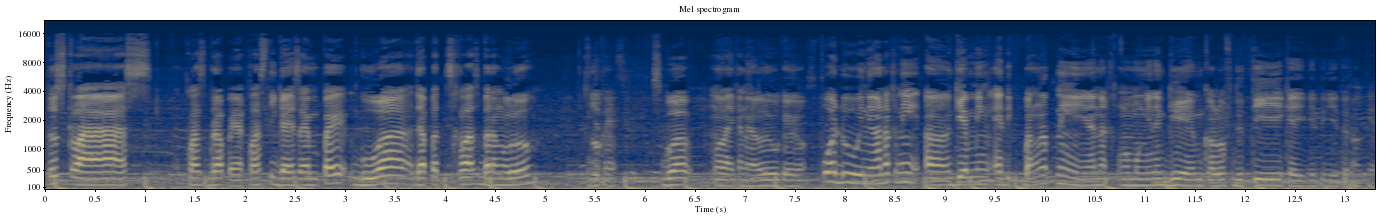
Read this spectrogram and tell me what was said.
Terus kelas kelas berapa ya? Kelas 3 SMP gua dapat sekelas bareng lu gitu. Terus gua mulai kenal lu kayak waduh ini anak nih eh, gaming addict banget nih, anak ngomonginnya game Call of Duty kayak gitu-gitu. Oke.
